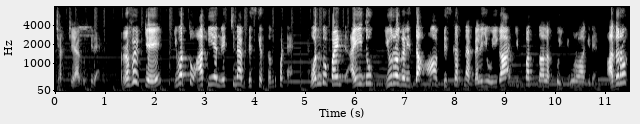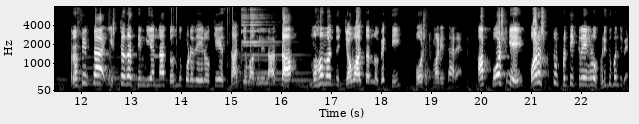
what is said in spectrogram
ಚರ್ಚೆಯಾಗುತ್ತಿದೆ. ರಫೀಕ್ಗೆ ಇವತ್ತು ಆಕೆಯ ನೆಚ್ಚಿನ ಬಿಸ್ಕೆಟ್ ತಂದುಕೊಟ್ಟೆ. ಒಂದು ಪಾಯಿಂಟ್ ಐದು ಯೂರೋಗಳಿದ್ದ ಆ ಬಿಸ್ಕತ್ನ ಬೆಲೆಯು ಈಗ ಇಪ್ಪತ್ನಾಲ್ಕು ಯೂರೋ ಆಗಿದೆ. ಆದರೂ ರಫೀಫ್ನ ಇಷ್ಟದ ತಿಂಡಿಯನ್ನ ತಂದುಕೊಡದೇ ಇರೋಕೆ ಸಾಧ್ಯವಾಗಲಿಲ್ಲ ಅಂತ ಮೊಹಮ್ಮದ್ ಜವಾದ್ ಅನ್ನೋ ವ್ಯಕ್ತಿ ಪೋಸ್ಟ್ ಮಾಡಿದ್ದಾರೆ. ಆ ಪೋಸ್ಟ್ಗೆ ಬಹಳಷ್ಟು ಪ್ರತಿಕ್ರಿಯೆಗಳು ಹರಿದು ಬಂದಿವೆ.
